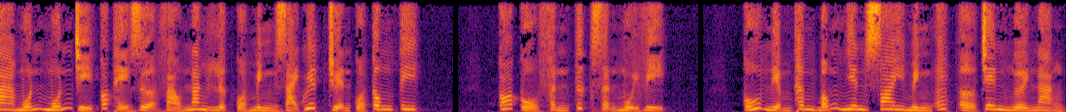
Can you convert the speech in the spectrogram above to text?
Ta muốn muốn chỉ có thể dựa vào năng lực của mình giải quyết chuyện của công ty. Có cổ phần tức giận mùi vị. Cố niệm thâm bỗng nhiên xoay mình ép ở trên người nàng,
